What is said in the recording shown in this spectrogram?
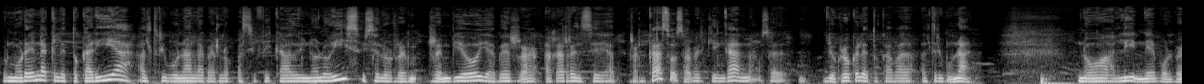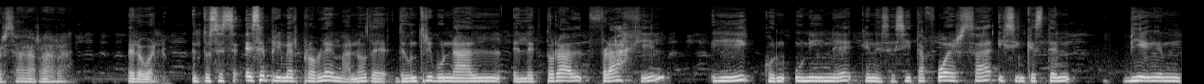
con Morena que le tocaría al tribunal haberlo pacificado y no lo hizo y se lo reenvió y a ver, agárrense a trancazos a ver quién gana. O sea, yo creo que le tocaba al tribunal, no al INE volverse a agarrar. Pero bueno, entonces ese primer problema, ¿no? De, de un tribunal electoral frágil y con un INE que necesita fuerza y sin que estén bien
